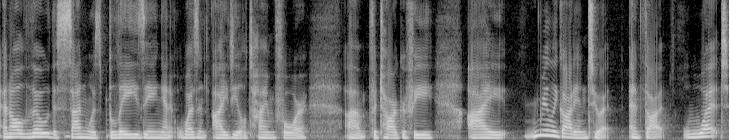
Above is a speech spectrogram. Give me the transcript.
And although the sun was blazing and it wasn't ideal time for um, photography, I really got into it and thought, what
